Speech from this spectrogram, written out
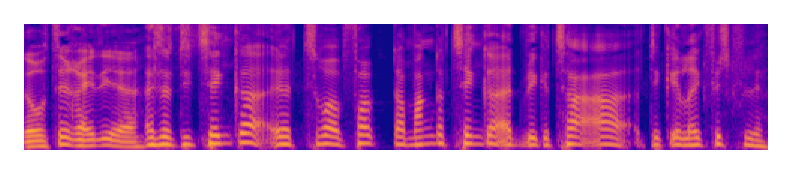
Jo, det er rigtigt, ja. Altså, de tænker, jeg tror, at folk, der er mange, der tænker, at vegetarer, det gælder ikke fiskefilet.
